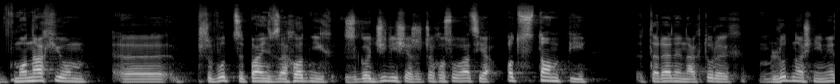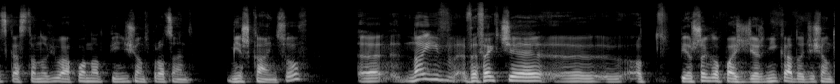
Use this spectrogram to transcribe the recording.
W Monachium y, przywódcy państw zachodnich zgodzili się, że Czechosłowacja odstąpi tereny, na których ludność niemiecka stanowiła ponad 50% mieszkańców. E, no i w, efekcie e, od 1 października do 10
